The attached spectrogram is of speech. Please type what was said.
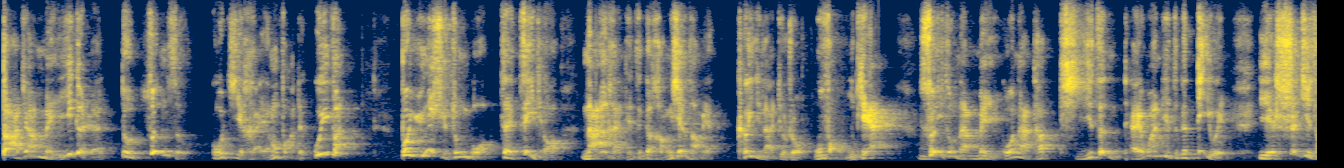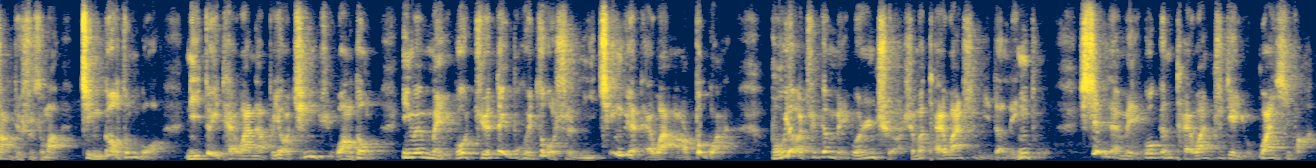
大家每一个人都遵守。国际海洋法的规范不允许中国在这条南海的这个航线上面可以呢，就是无法无天。所以说呢，美国呢，它提振台湾的这个地位，也实际上就是什么？警告中国，你对台湾呢不要轻举妄动，因为美国绝对不会做事，你侵略台湾而不管，不要去跟美国人扯什么台湾是你的领土。现在美国跟台湾之间有关系法。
